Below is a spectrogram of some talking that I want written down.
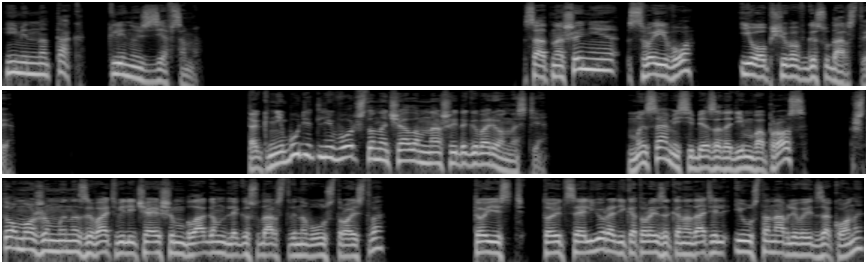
Именно так, клянусь Зевсом. Соотношение своего и общего в государстве. Так не будет ли вот что началом нашей договоренности? Мы сами себе зададим вопрос, что можем мы называть величайшим благом для государственного устройства, то есть той целью, ради которой законодатель и устанавливает законы,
